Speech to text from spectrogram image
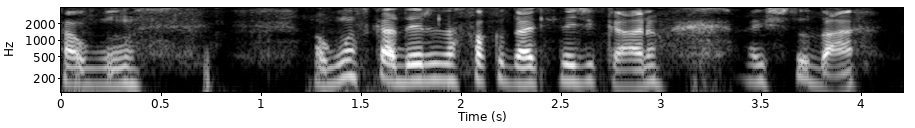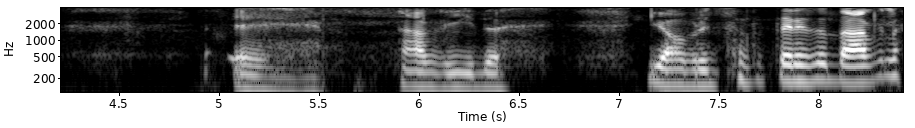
Alguns, algumas cadeiras da faculdade se dedicaram a estudar é, a vida e a obra de Santa Teresa d'Ávila,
